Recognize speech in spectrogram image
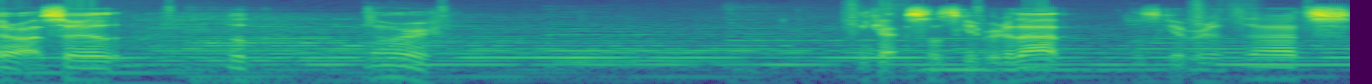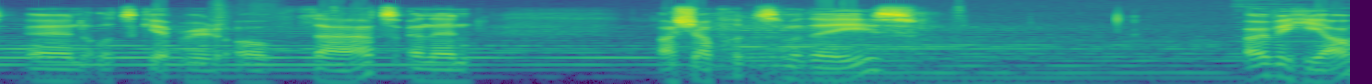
Alright, so, look, no. Okay, so let's get rid of that. Let's get rid of that, and let's get rid of that, and then I shall put some of these over here.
